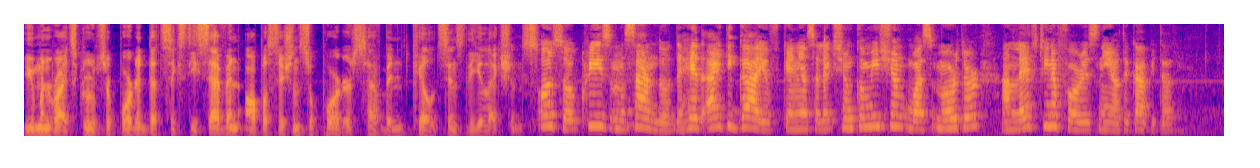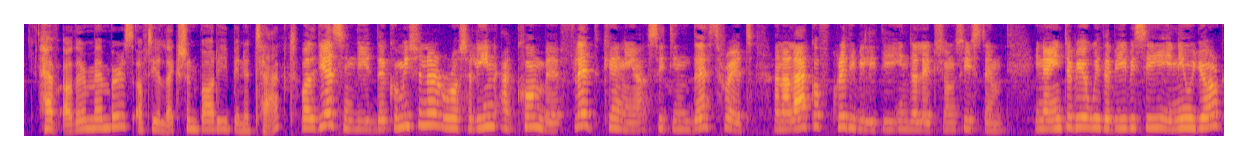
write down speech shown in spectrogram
human rights groups reported that 67 opposition supporters have been killed since the elections. Also, Chris Msando, the head IT guy of Kenya's election commission, was murdered and left in a forest near the capital. Have other members of the election body been attacked? Well, yes, indeed. The commissioner Roselyn Akombe fled Kenya, citing death threats and a lack of credibility in the election system. In an interview with the BBC in New York,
